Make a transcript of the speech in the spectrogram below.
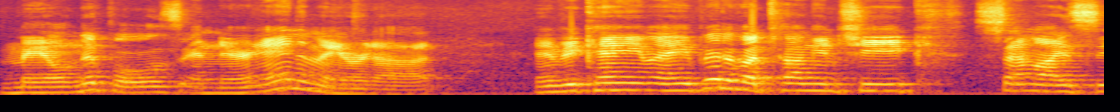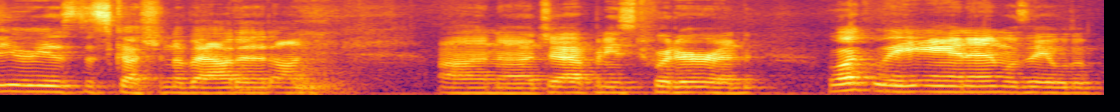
male nipples in their anime or not. And it became a bit of a tongue-in-cheek, semi-serious discussion about it on on uh, Japanese Twitter. And luckily, ANN was able to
